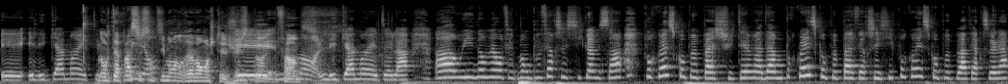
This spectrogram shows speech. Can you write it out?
et, et les gamins étaient. Donc, t'as pas ce sentiment de revanche, t'es juste. Et non, non, les gamins étaient là. Ah oui, non mais en fait, on peut faire ceci comme ça. Pourquoi est-ce qu'on peut pas chuter, madame? Pourquoi est-ce qu'on peut pas faire ceci? Pourquoi est-ce qu'on peut pas faire cela?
